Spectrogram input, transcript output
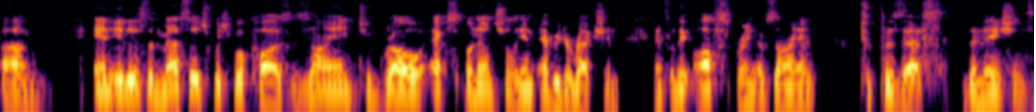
Um, and it is the message which will cause Zion to grow exponentially in every direction, and for the offspring of Zion to possess the nations.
